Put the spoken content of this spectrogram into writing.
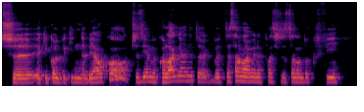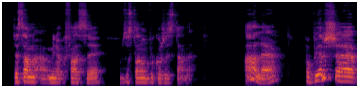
czy jakiekolwiek inne białko, czy zjemy kolagen, to jakby te same aminokwasy zostaną do krwi, te same aminokwasy zostaną wykorzystane. Ale po pierwsze,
